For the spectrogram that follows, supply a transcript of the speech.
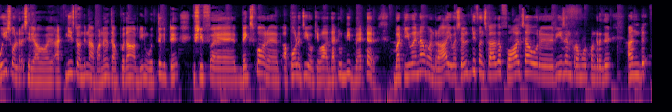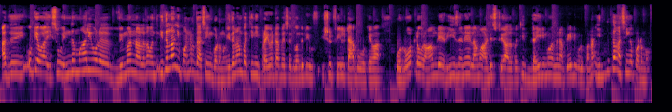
பொய் சொல்கிற சரி அவ அட்லீஸ்ட் வந்து நான் பண்ணது தப்பு தான் அப்படின்னு ஒத்துக்கிட்டு ஷிஃப் பெக்ஸ் ஃபார் அப்பாலஜி ஓகேவா that would be better but இவ என்ன பண்ணுறா இவ செல்ஃப் டிஃபென்ஸ்க்காக ஃபால்ஸாக ஒரு ரீசன் ப்ரமோட் பண்ணுறது அண்டு அது ஓகேவா ஸோ இந்த மாதிரியோட விமன்னால தான் வந்து இதெல்லாம் நீ பண்ணுறது அசிங்கப்படணும். இதெல்லாம் பற்றி நீ ப்ரைவேட்டாக பேசுறது வந்துட்டு யூ ஷுட் ஃபீல் டேபு ஓகேவா ஒரு ரோட்டில் ஒரு ஆம்பளே ரீசனே இல்லாமல் அடிச்சுட்டு அதை பற்றி தைரியமாக வந்து நான் பேட்டி கொடுப்பேன்னா இதுதான் அசிங்கப்படணும்.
